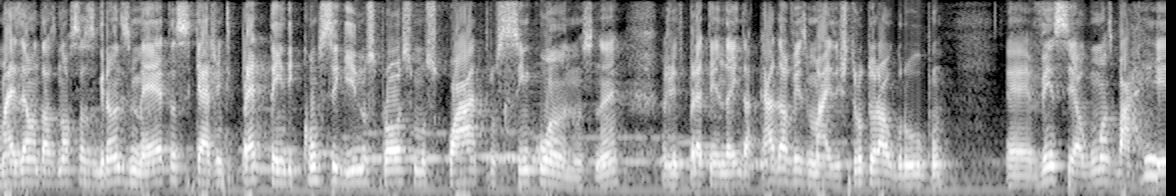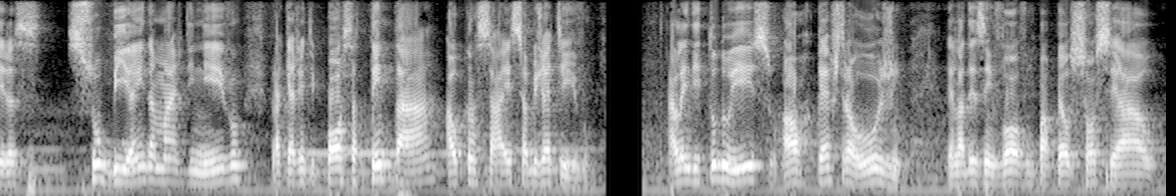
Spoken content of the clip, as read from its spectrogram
mas é uma das nossas grandes metas que a gente pretende conseguir nos próximos 4, 5 anos, né? A gente pretende ainda cada vez mais estruturar o grupo, é, vencer algumas barreiras, subir ainda mais de nível para que a gente possa tentar alcançar esse objetivo. Além de tudo isso, a orquestra hoje ela desenvolve um papel social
